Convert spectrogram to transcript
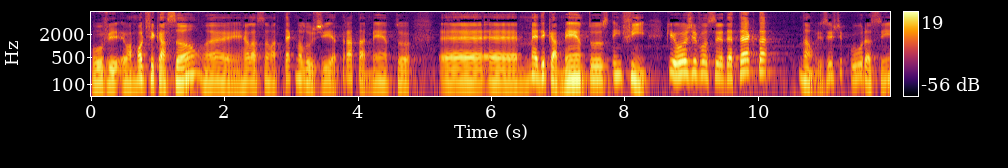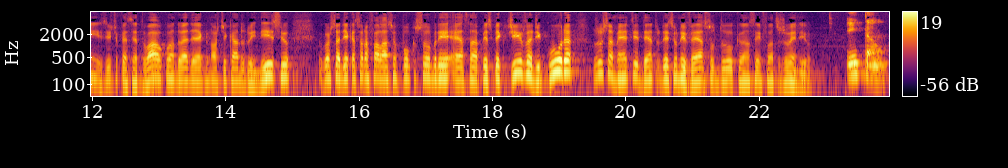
houve uma modificação né, em relação à tecnologia, tratamento, é, é, medicamentos, enfim, que hoje você detecta não, existe cura, sim, existe percentual quando é diagnosticado do início. Eu gostaria que a senhora falasse um pouco sobre essa perspectiva de cura, justamente dentro desse universo do câncer infanto-juvenil. Então,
